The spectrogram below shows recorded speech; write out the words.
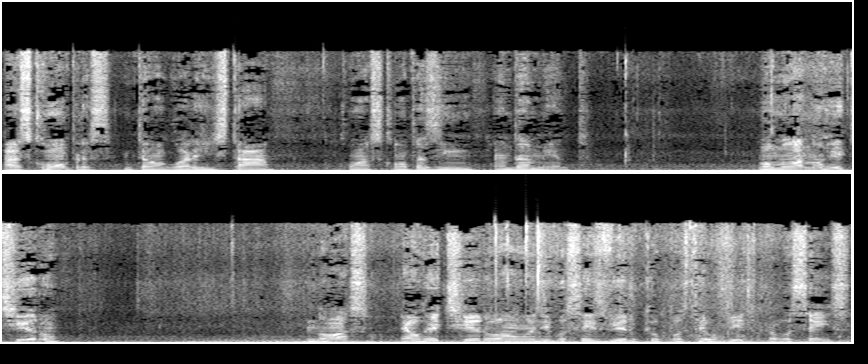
As compras. Então agora a gente está com as compras em andamento. Vamos lá no retiro. Nosso, é o retiro onde vocês viram que eu postei o vídeo para vocês.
